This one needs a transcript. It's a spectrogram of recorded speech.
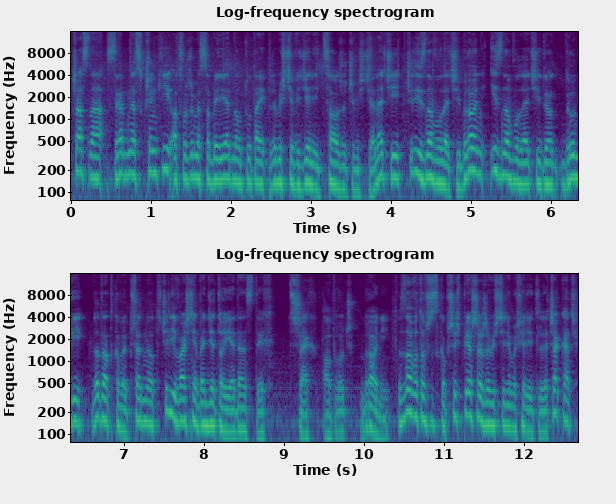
czas na srebrne skrzynki, otworzymy sobie jedną tutaj, żebyście wiedzieli co rzeczywiście leci, czyli znowu leci broń i znowu leci dro- drugi dodatkowy przedmiot, czyli właśnie będzie to jeden z tych trzech oprócz broni. Znowu to wszystko przyspieszę, żebyście nie musieli tyle czekać.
